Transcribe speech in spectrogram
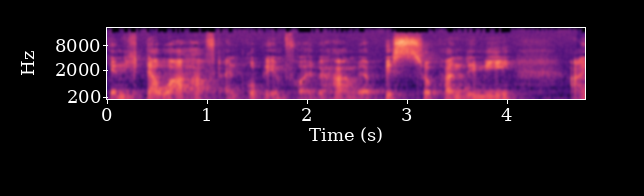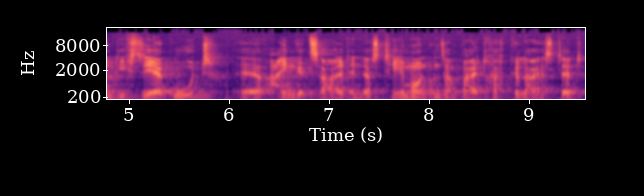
ja nicht dauerhaft ein Problemfall. Wir haben ja bis zur Pandemie eigentlich sehr gut äh, eingezahlt in das Thema und unseren Beitrag geleistet.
